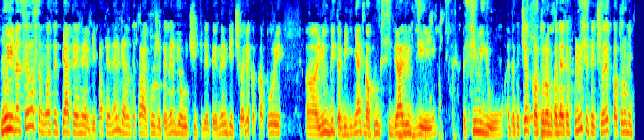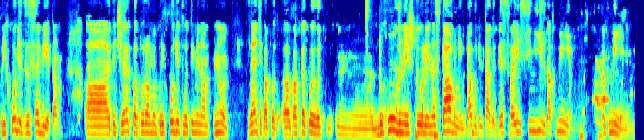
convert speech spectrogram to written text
Ну и на целостном у вас это пятая энергия. Пятая энергия, она такая тоже, это энергия учителя, это энергия человека, который любит объединять вокруг себя людей, семью. Это человек, которому, когда это в плюсе, это человек, которому приходит за советом, а, это человек, которому приходит вот именно, ну, знаете, как вот, э, как такой вот духовный, что ли, наставник, да, будем так говорить, для своей семьи, как минимум, как минимум.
